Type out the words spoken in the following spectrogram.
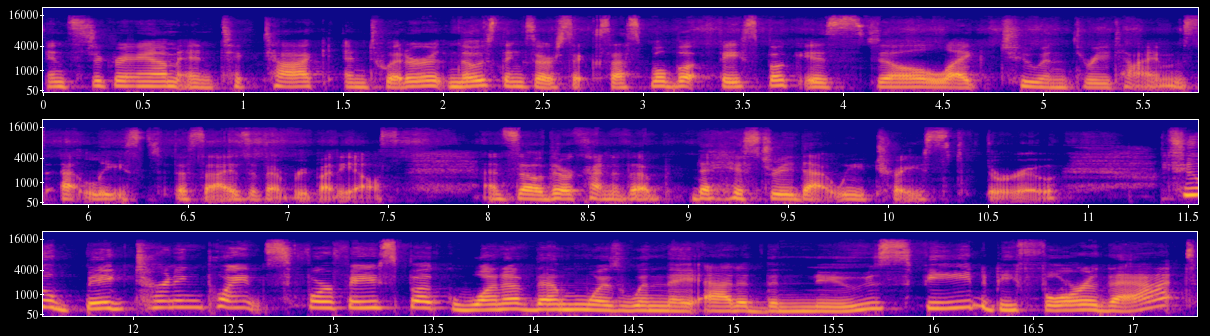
Instagram and TikTok and Twitter, and those things are successful, but Facebook is still like two and three times at least the size of everybody else. And so they're kind of the, the history that we traced through two big turning points for Facebook. One of them was when they added the news feed. Before that,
